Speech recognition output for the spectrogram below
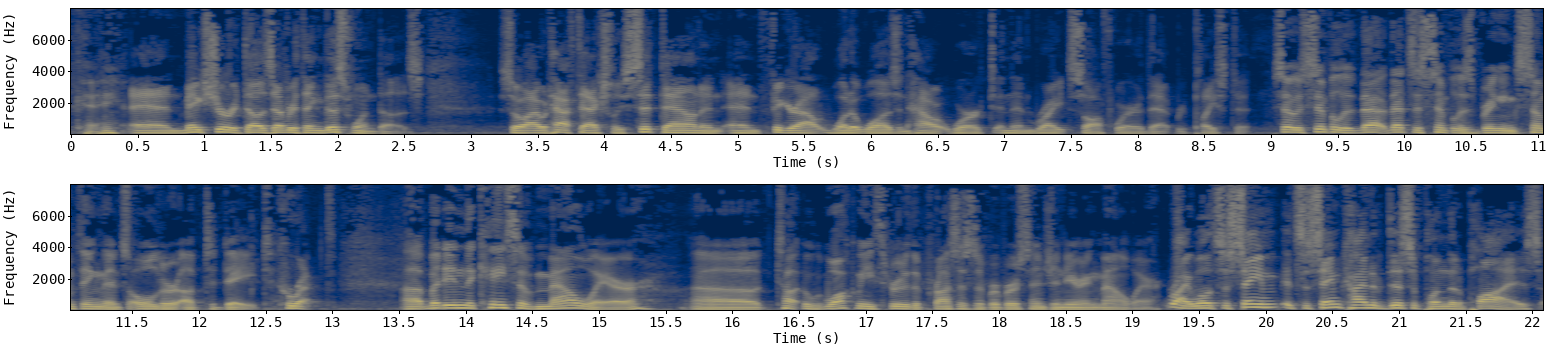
Okay. And make sure it does everything this one does. So I would have to actually sit down and, and figure out what it was and how it worked and then write software that replaced it. So as simple as that, that's as simple as bringing something that's older up to date. Correct. Uh, but in the case of malware, uh, t- walk me through the process of reverse engineering malware. Right. Well, it's the same. It's the same kind of discipline that applies.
